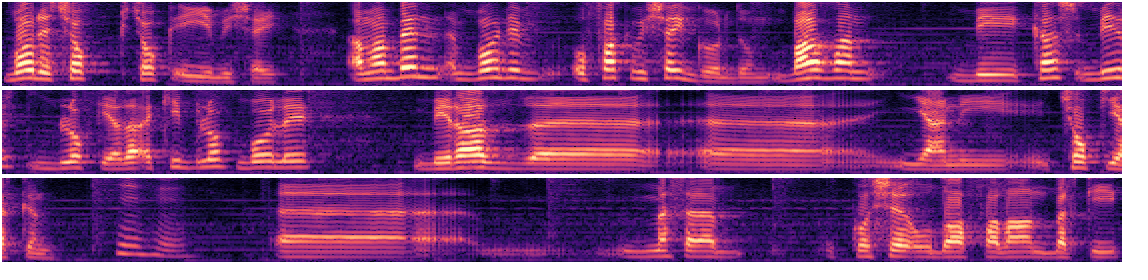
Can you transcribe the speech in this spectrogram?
Böyle çok çok iyi bir şey. Ama ben böyle ufak bir şey gördüm. Bazen birkaç bir blok ya da iki blok böyle biraz e, e, yani çok yakın. Hı hı. E, mesela koşe oda falan belki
